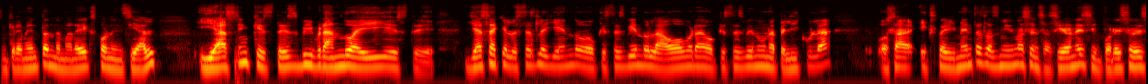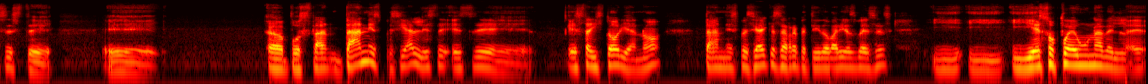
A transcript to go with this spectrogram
incrementan de manera exponencial y hacen que estés vibrando ahí, este, ya sea que lo estés leyendo o que estés viendo la obra o que estés viendo una película, o sea, experimentas las mismas sensaciones y por eso es, este, eh, eh, pues tan, tan especial este, este, esta historia, ¿no? Tan especial que se ha repetido varias veces y, y, eso fue una de eh,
